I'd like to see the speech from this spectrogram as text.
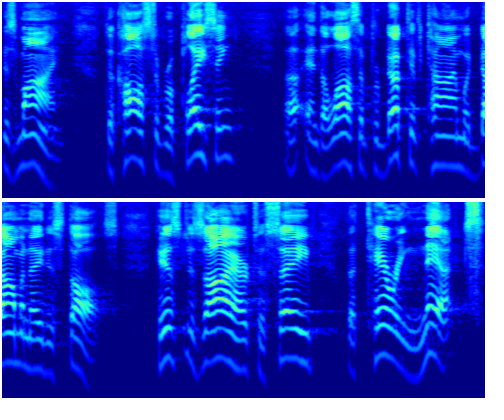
his mind. The cost of replacing uh, and the loss of productive time would dominate his thoughts. His desire to save the tearing nets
